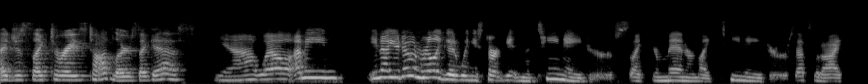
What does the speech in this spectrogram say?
I just like to raise toddlers, I guess. Yeah, well, I mean, you know, you're doing really good when you start getting the teenagers. Like your men are like teenagers. That's what I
